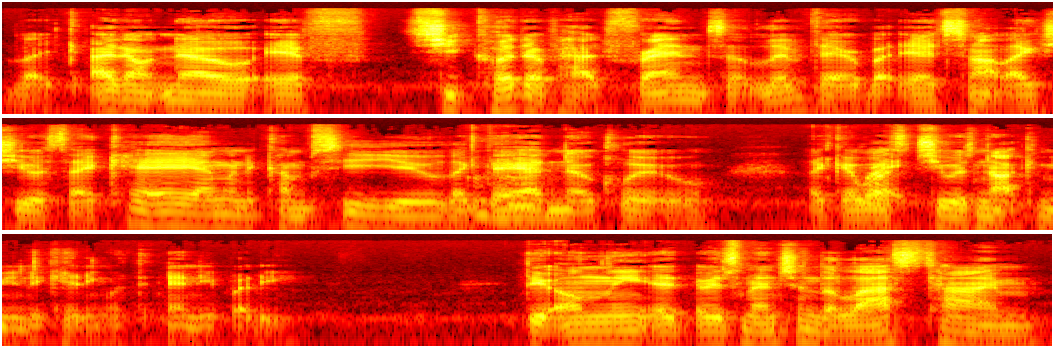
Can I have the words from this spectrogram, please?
Like I don't know if she could have had friends that lived there, but it's not like she was like, "Hey, I'm going to come see you." Like they mm-hmm. had no clue. Like it was Right. she was not communicating with anybody. The only it was mentioned the last time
